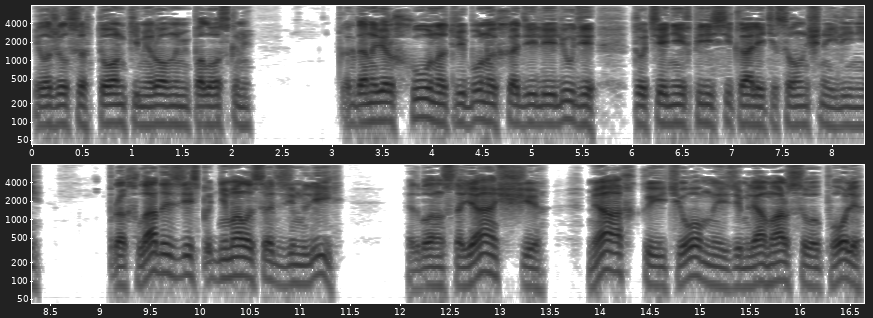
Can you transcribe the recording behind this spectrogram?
и ложился тонкими ровными полосками. Когда наверху на трибунах ходили люди, то тени их пересекали эти солнечные линии. Прохлада здесь поднималась от земли. Это была настоящая, мягкая и темная земля Марсового поля,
